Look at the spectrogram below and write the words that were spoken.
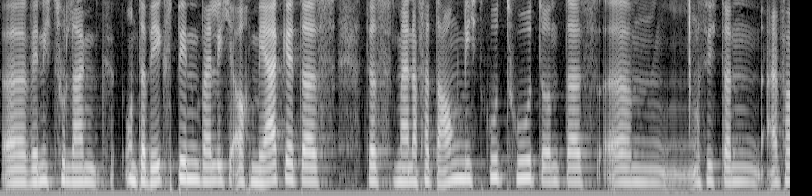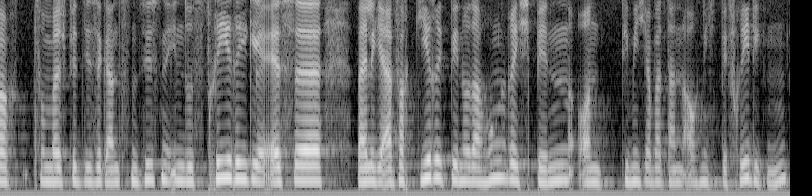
äh, wenn ich zu lang unterwegs bin, weil ich auch merke, dass das meiner Verdauung nicht gut tut und dass, ähm, dass ich dann einfach zum Beispiel diese ganzen süßen Industrieriegel esse, weil ich einfach gierig bin oder hungrig bin und die mich aber dann auch nicht befriedigen.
